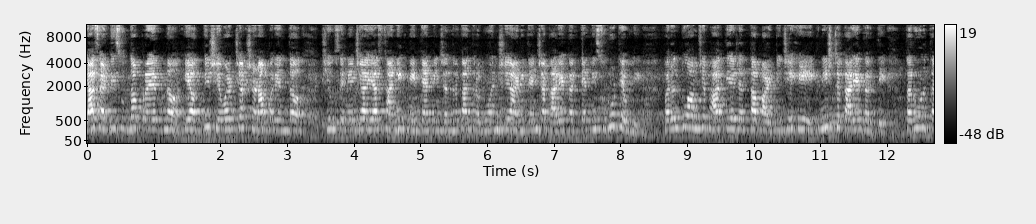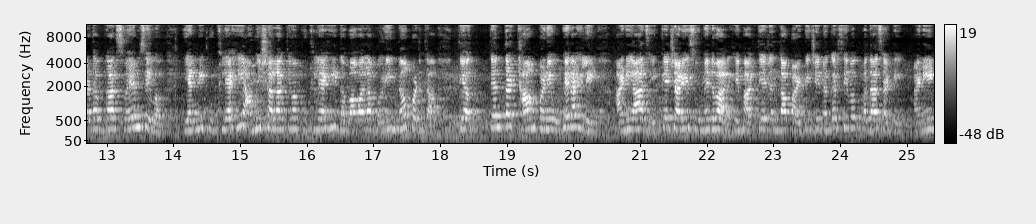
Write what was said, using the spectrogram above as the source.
यासाठी सुद्धा प्रयत्न हे अगदी शेवटच्या क्षणापर्यंत शिवसेनेच्या या स्थानिक नेत्यांनी चंद्रकांत रघुवंशी आणि त्यांच्या कार्यकर्त्यांनी सुरू ठेवले. परंतु आमचे भारतीय जनता पार्टीचे हे एकनिष्ठ कार्यकर्ते तरुण तडफदार स्वयंसेवक यांनी कुठल्याही आमिषाला किंवा कुठल्याही दबावाला बळी न पडता ते अत्यंत ठामपणे उभे राहिले आणि आज एक्केचाळीस उमेदवार हे भारतीय जनता पार्टीचे नगरसेवक पदासाठी आणि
